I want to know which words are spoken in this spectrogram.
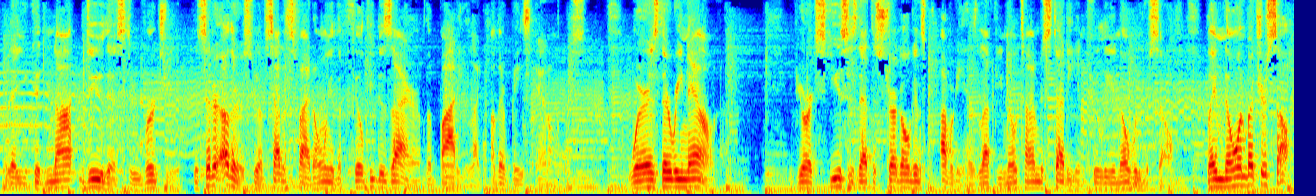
and that you could not do this through virtue, consider others who have satisfied only the filthy desire of the body like other base animals. Where is their renown? Your excuse is that the struggle against poverty has left you no time to study and truly ennoble yourself, blame no one but yourself,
